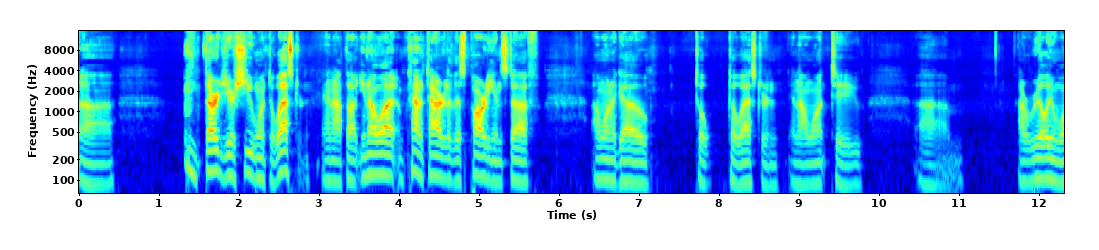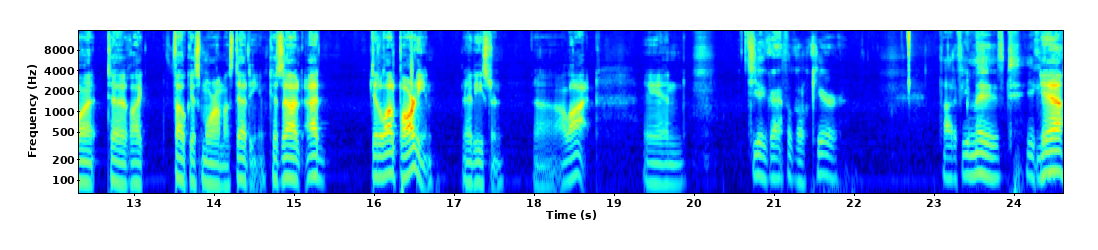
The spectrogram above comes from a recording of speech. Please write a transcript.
Uh, third year she went to Western, and I thought, you know what, I'm kind of tired of this partying stuff. I want to go to to Western, and I want to, um, I really want to like focus more on my studying because I I did a lot of partying at Eastern, uh, a lot, and Geographical cure. Thought if you moved, you could. yeah,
